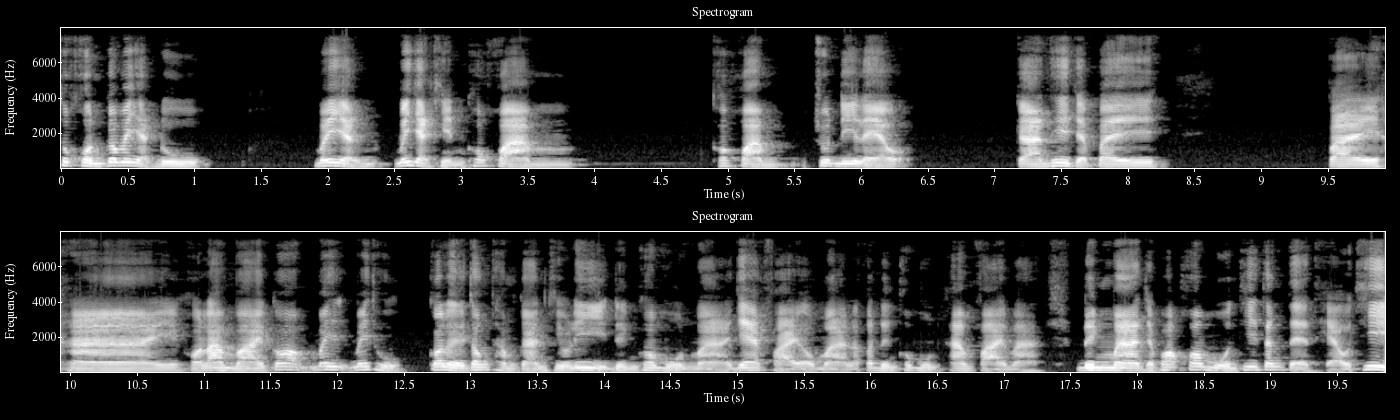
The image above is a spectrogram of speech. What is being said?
ทุกคนก็ไม่อยากดู ไม่อยากไม่อยากเห็นข้อความข้อความชุดนี้แล้ว การที่จะไป ไป high คอลัมน์ไว้ก็ไม่ไม่ถูกก็เลยต้องทำการ query ดึงข้อมูลมาแยกไฟล์ออกมา แล้วก็ดึงข้อมูลข้ามไฟล์มา ดึงมาเฉพาะข้อมูลที่ตั้งแต่แถวที่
